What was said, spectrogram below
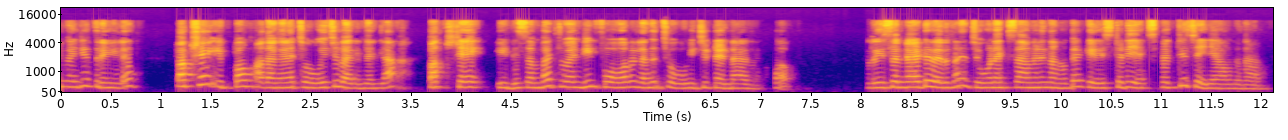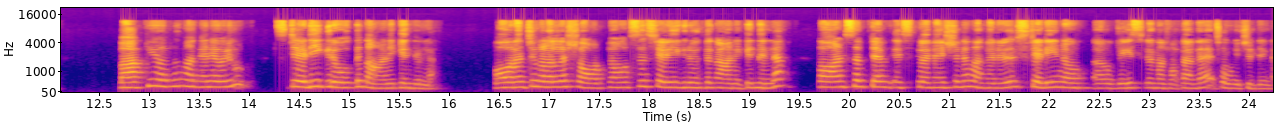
ട്വന്റി ത്രീയിൽ പക്ഷെ ഇപ്പം അതങ്ങനെ ചോദിച്ചു വരുന്നില്ല. പക്ഷേ ഈ ഡിസംബർ ട്വന്റി ഫോറിൽ അത് ചോദിച്ചിട്ടുണ്ടായിരുന്നു. അപ്പൊ റീസെന്റ് ആയിട്ട് വരുന്ന ജൂൺ എക്സാമിന് നമുക്ക് കേസ് സ്റ്റഡി എക്സ്പെക്ട് ചെയ്യാവുന്നതാണ്. ബാക്കിയൊന്നും അങ്ങനെ ഒരു സ്റ്റഡി ഗ്രോത്ത് കാണിക്കുന്നില്ല. ഓറഞ്ച് കളറിലെ ഷോർട്ട് നോട്ട്സ് സ്റ്റഡി ഗ്രോത്ത് കാണിക്കുന്നില്ല. കോൺസെപ്റ്റ് എക്സ്പ്ലനേഷനും അങ്ങനെ ഒരു സ്റ്റഡി ബേസ്ഡ് നമുക്ക് അങ്ങനെ ചോദിച്ചിട്ടില്ല.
